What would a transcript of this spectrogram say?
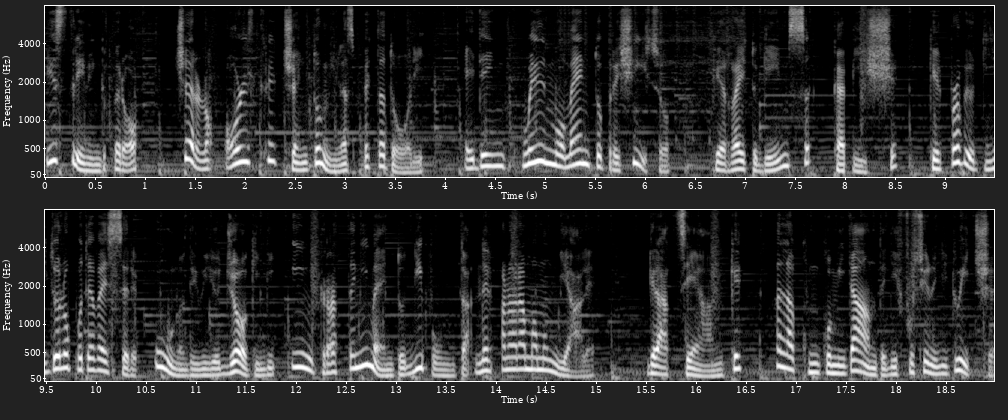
In streaming però c'erano oltre 100.000 spettatori ed è in quel momento preciso che Riot Games capisce che il proprio titolo poteva essere uno dei videogiochi di intrattenimento di punta nel panorama mondiale, grazie anche alla concomitante diffusione di Twitch,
